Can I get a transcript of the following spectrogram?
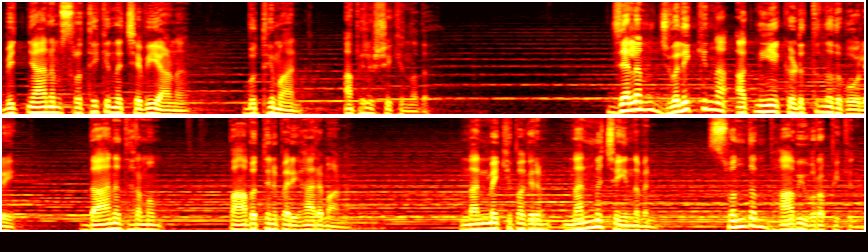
വിജ്ഞാനം ശ്രദ്ധിക്കുന്ന ചെവിയാണ് ബുദ്ധിമാൻ അഭിലഷിക്കുന്നത്. ജലം ജ്വലിക്കുന്ന അഗ്നിയെ കെടുത്തുന്നതുപോലെ ദാനധർമ്മം പാപത്തിന് പരിഹാരമാണ്. നന്മയ്ക്ക് പകരം നന്മ ചെയ്യുന്നവൻ സ്വന്തം ഭാവി ഉറപ്പിക്കുന്നു.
